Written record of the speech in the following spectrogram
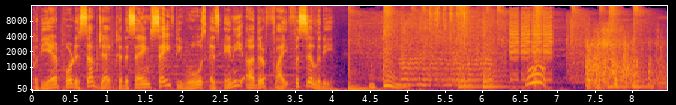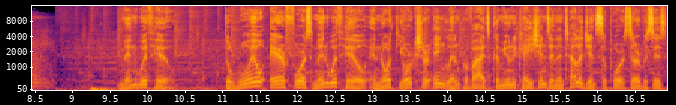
but the airport is subject to the same safety rules as any other flight facility. Mm-hmm. Menwith Hill the Royal Air Force Menwith Hill in North Yorkshire, England provides communications and intelligence support services.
